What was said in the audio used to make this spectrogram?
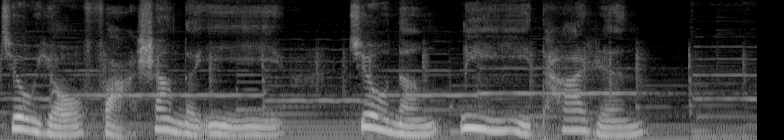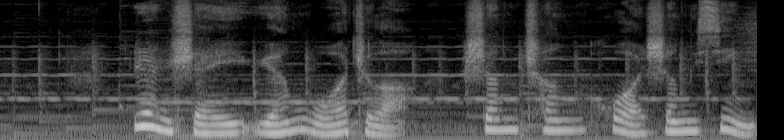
就有法上的意义，就能利益他人。任谁缘我者，声称或生信，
